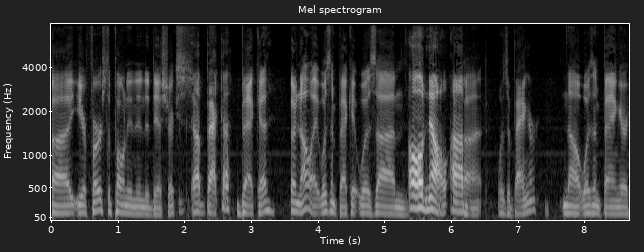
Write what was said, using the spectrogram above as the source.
uh, your first opponent in the districts, Uh, Becca. Becca. Oh, no, it wasn't Becca. It was um, Oh no, um, Uh, was it Bangor? no, it wasn't Bangor.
